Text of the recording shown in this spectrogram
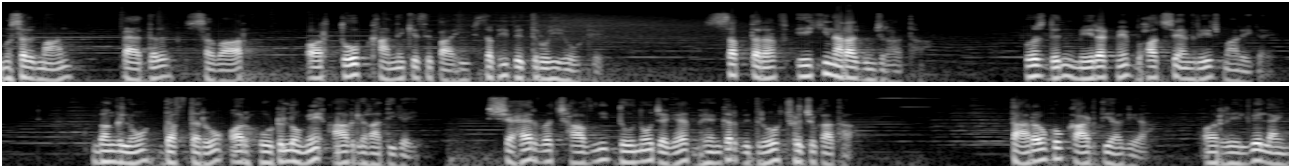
मुसलमान, पैदल, सवार और तोप खाने के सिपाही सभी विद्रोही हो उठे। सब तरफ़ एक ही नारा गूंज रहा था। उस दिन मेरठ में बहुत से अंग्रेज़ मारे गए। बंगलों, दफ्तरों और होटलों में आग लगा दी गई। शहर व छावनी दोनों जगह भयंकर विद्रोह छिड़ चुका था। तारों को काट दिया गया और रेलवे लाइन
